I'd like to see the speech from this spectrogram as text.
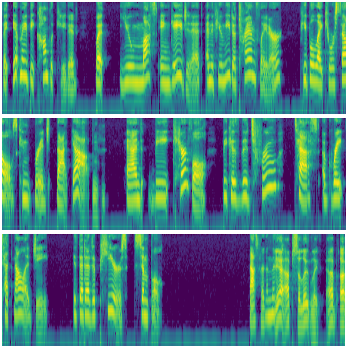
that it may be complicated, but you must engage in it. And if you need a translator, people like yourselves can bridge that gap. Mm-hmm. And be careful because the true test of great technology is that it appears simple. That's for the Yeah, absolutely. Uh, uh,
